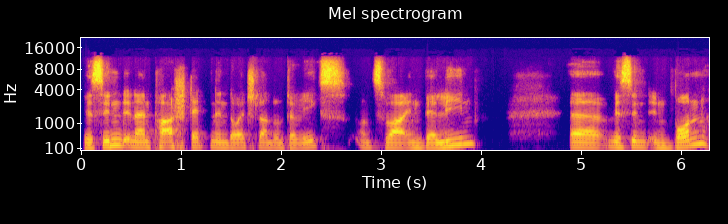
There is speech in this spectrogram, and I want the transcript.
Wir sind in ein paar Städten in Deutschland unterwegs, und zwar in Berlin. Äh, wir sind in Bonn.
